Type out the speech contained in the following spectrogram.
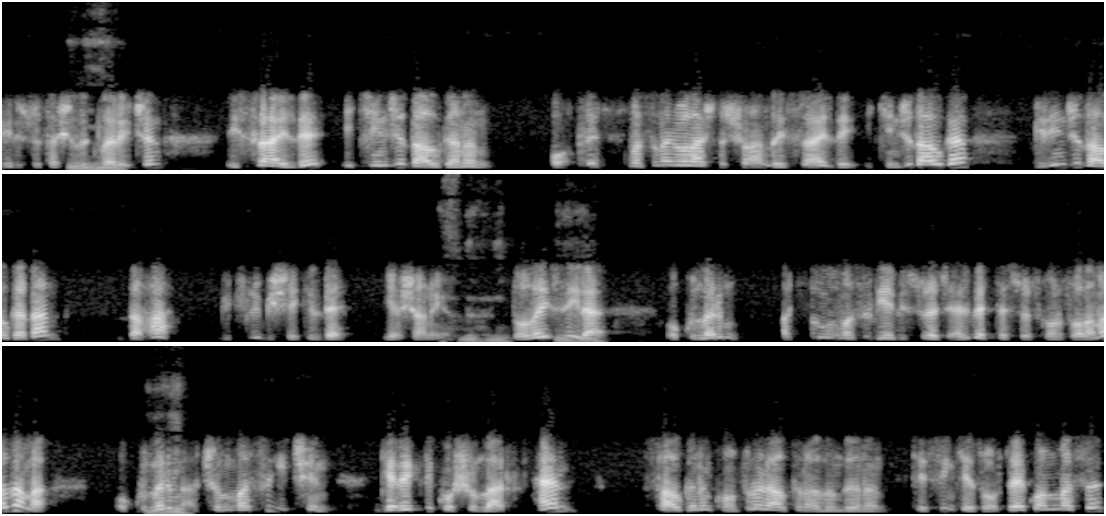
virüsü taşıdıkları Hı. için İsrail'de ikinci dalganın ortaya çıkmasına yol açtı. Şu anda İsrail'de ikinci dalga birinci dalgadan daha güçlü bir şekilde yaşanıyor. Dolayısıyla okulların açılmaması diye bir süreç elbette söz konusu olamaz ama okulların Hı. açılması için gerekli koşullar hem salgının kontrol altına alındığının kesin kez ortaya konması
